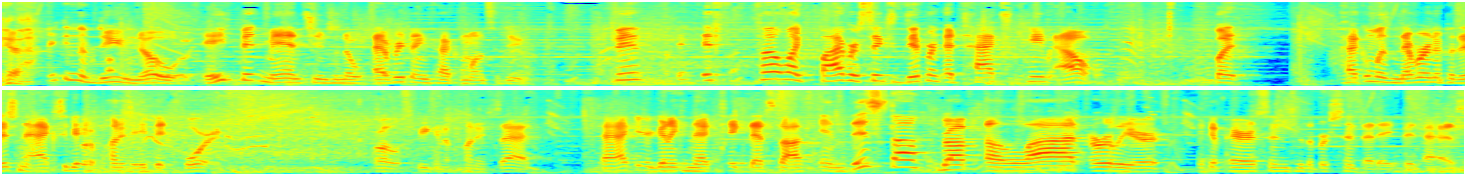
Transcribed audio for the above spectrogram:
Yeah. Speaking of do you know, 8-Bit Man seems to know everything Peckham wants to do. Fifth, it, it felt like five or six different attacks came out, but Peckham was never in a position to actually be able to punish 8-Bit for it. Oh, speaking of punish that, back you're gonna connect, take that stock, and this stock dropped a lot earlier in comparison to the percent that 8-Bit has.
